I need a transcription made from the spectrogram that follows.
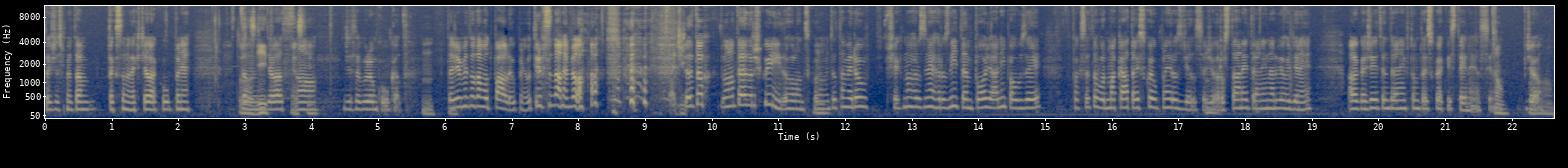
takže jsme tam, tak jsem nechtěla jako úplně to tam zazdít, dělat, no, že se budou koukat. Hmm. Takže mi to tam odpálili úplně, od jsem tam nebyla. že to, ono to je trošku jiný, to Holandsko. No. Hmm. No. My to tam jedou všechno hrozně, hrozný tempo, žádný pauzy. Pak se to odmaká, Tajsko je úplný rozdíl, se, hmm. že jo, roztáhný trénink na dvě hodiny, ale každý ten trénink v tom Tajsku je jaký stejný asi, no. no. Že jo? No,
